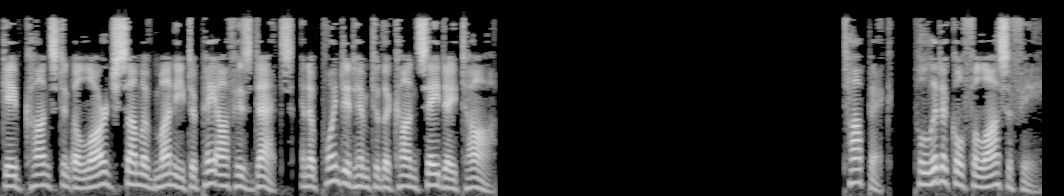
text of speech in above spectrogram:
gave Constant a large sum of money to pay off his debts, and appointed him to the Conseil d'État. Political philosophy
